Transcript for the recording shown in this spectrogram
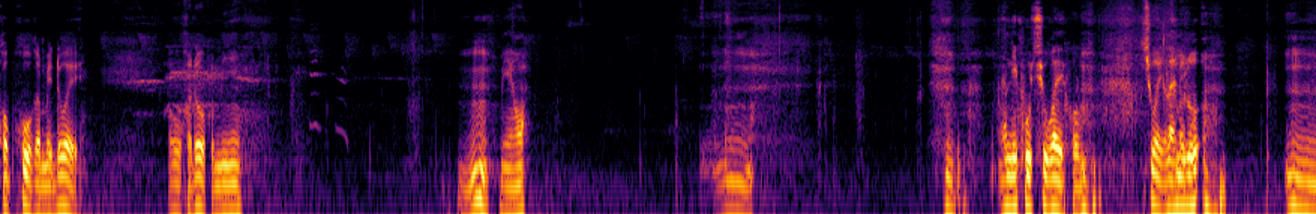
ควบคู่กันไปด้วย โอคาโดก็มี อืมแมวอืมอันนี้ผู้ช่วยผม ช่วยอะไรไม่รู้ อืม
